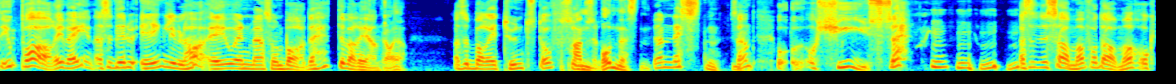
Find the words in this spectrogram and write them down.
Det er jo bare i veien. Altså, Det du egentlig vil ha, er jo en mer sånn badehettevariant. Ja, ja. Altså bare i tynt stoff. som- nesten. Ja, nesten. sant? Og, og, og kyse. altså Det samme for damer. Ok,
